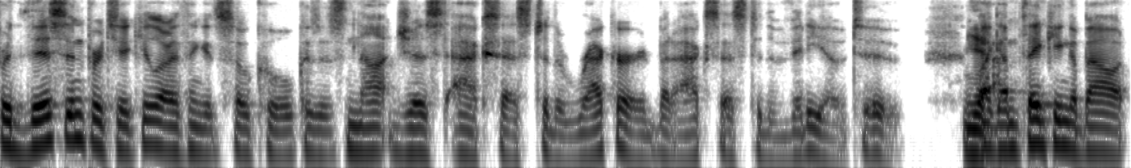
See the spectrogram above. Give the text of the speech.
for this in particular i think it's so cool because it's not just access to the record but access to the video too Yeah. like i'm thinking about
